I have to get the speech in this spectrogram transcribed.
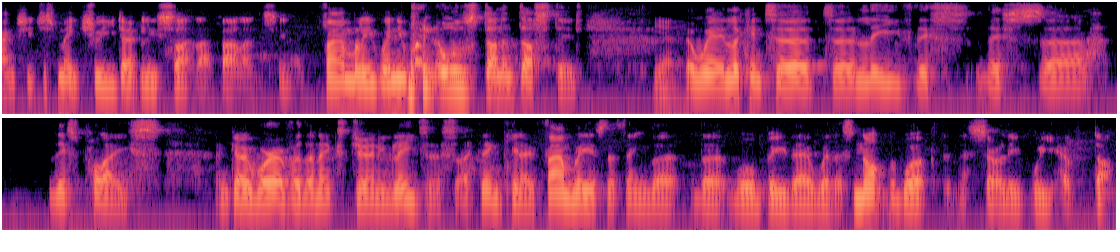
actually, just make sure you don't lose sight of that balance. You know, family when you when all's done and dusted, yeah. and we're looking to to leave this this uh, this place and go wherever the next journey leads us. I think you know family is the thing that that will be there with us, not the work that necessarily we have done.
